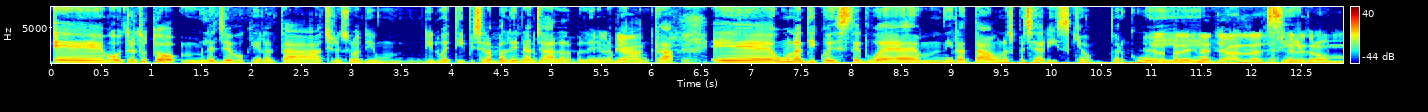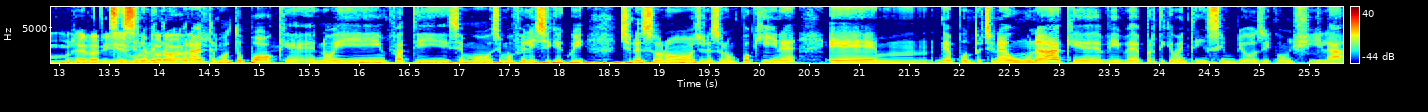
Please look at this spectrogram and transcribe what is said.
E oltretutto mh, leggevo che in realtà ce ne sono di, un- di due tipi, c'è la ballerina gialla e la ballerina bianca. sì. E una di queste due è mh, in realtà una specie a rischio, per cui Eh, la ballerina gialla se Sì. se ne vedono se rari- sì, se ne vedono rara, veramente sì. molto poche e noi infatti siamo, siamo felici che qui ce ne sono, ce ne sono un pochine e, mm, e appunto ce n'è una che vive praticamente in simbiosi con Sheila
